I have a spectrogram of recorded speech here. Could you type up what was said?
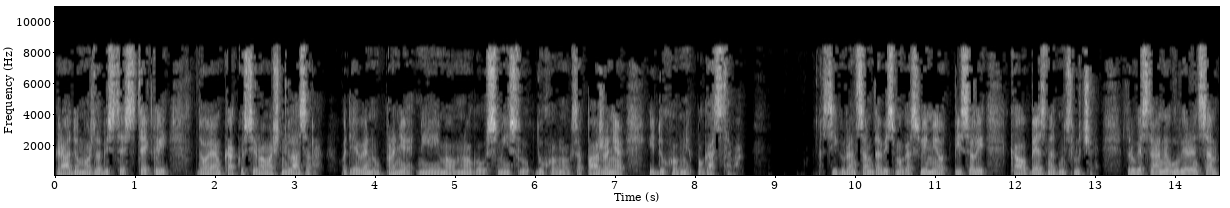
gradu, možda biste stekli dojam kako siromašni Lazara. Odjeven u prnje nije imao mnogo u smislu duhovnog zapažanja i duhovnih bogatstava. Siguran sam da bismo ga svi mi otpisali kao beznadni slučaj. S druge strane, uvjeren sam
